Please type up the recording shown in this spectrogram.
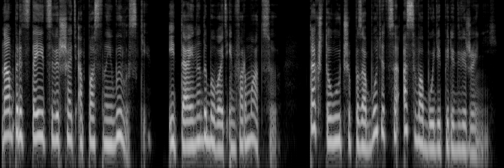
Нам предстоит совершать опасные вылазки, и тайно добывать информацию, так что лучше позаботиться о свободе передвижений.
